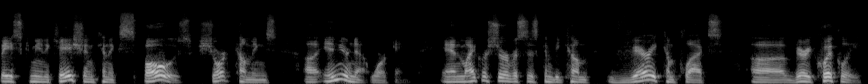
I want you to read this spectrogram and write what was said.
based communication can expose shortcomings uh, in your networking. And microservices can become very complex uh, very quickly.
